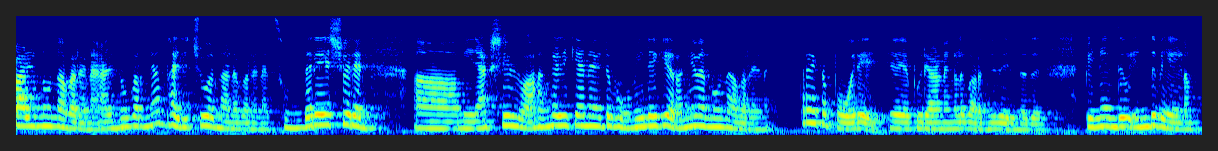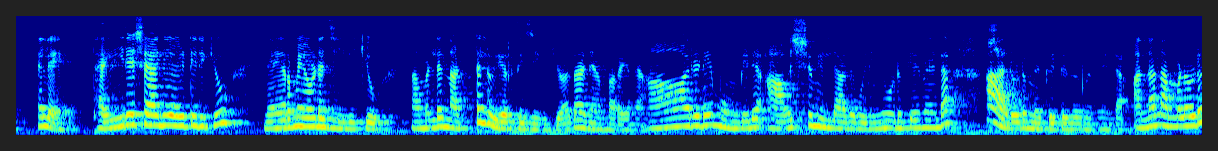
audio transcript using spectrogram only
ആഴ്ന്നു എന്നാണ് പറയണത് ആഴ്ന്നു പറഞ്ഞാൽ ഭരിച്ചു എന്നാണ് പറയണത് സുന്ദരേശ്വരൻ മീനാക്ഷിയെ വിവാഹം കഴിക്കാനായിട്ട് ഭൂമിയിലേക്ക് ഇറങ്ങി വന്നു എന്നാണ് പറയണത് ഇത്രയൊക്കെ പോരെ പുരാണങ്ങൾ പറഞ്ഞു തരുന്നത്. പിന്നെ എന്ത് എന്ത് വേണം? അല്ലേ? ധൈര്യശാലിയായിട്ടിരിക്കൂ നേർമ്മയോടെ ജീവിക്കൂ നമ്മളുടെ നട്ടൽ ഉയർത്തി ജീവിക്കൂ. അതാ ഞാൻ പറയുന്നത് ആരുടെ മുമ്പിൽ ആവശ്യമില്ലാതെ കുനിഞ്ഞു കൊടുക്കുകയും വേണ്ട ആരോടും മെക്കിട്ട് കയറുകയും വേണ്ട. എന്നാൽ നമ്മളോട്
